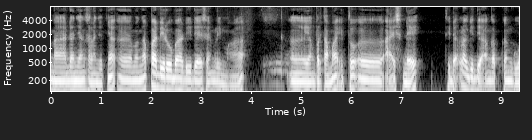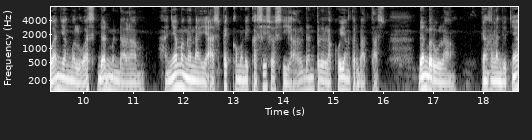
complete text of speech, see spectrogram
Nah, dan yang selanjutnya eh, mengapa dirubah di DSM-5? Eh, yang pertama itu eh, ASD tidak lagi dianggap gangguan yang meluas dan mendalam hanya mengenai aspek komunikasi sosial dan perilaku yang terbatas dan berulang. Yang selanjutnya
